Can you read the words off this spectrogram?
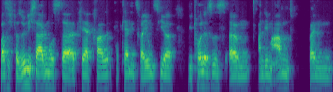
was ich persönlich sagen muss. Da erklärt quasi, erklären die zwei Jungs hier, wie toll es ist, ähm, an dem Abend bei einem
